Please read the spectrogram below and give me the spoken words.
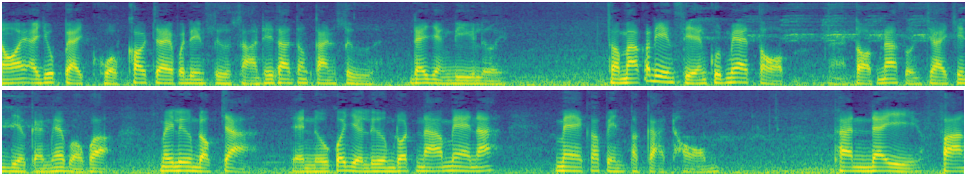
น้อยอายุ 8 ขวบเข้าใจประเด็นสื่อสารที่ท่านต้องการสื่อได้อย่างดีเลย ต่อมาก็ได้ยินเสียงคุณแม่ตอบตอบน่าสนใจเช่นเดียวกันแม่บอกว่าไม่ลืมดอกจ้าแต่หนูก็อย่าลืมรดน้ำแม่นะ แม่ก็เป็นประกาศหอม ท่านได้ฟัง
